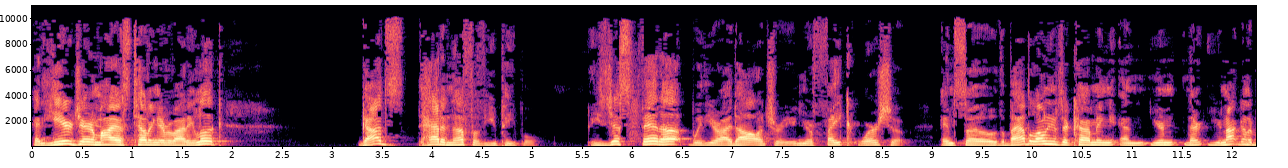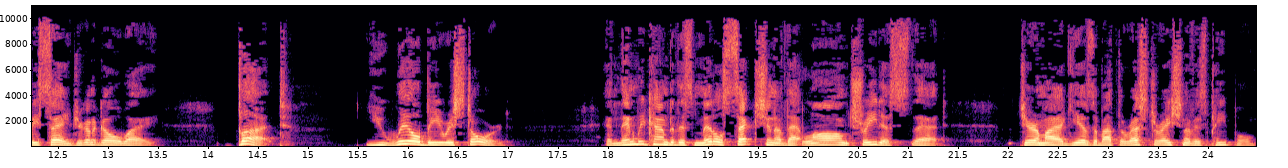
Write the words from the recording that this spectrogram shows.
And here Jeremiah is telling everybody, look, God's had enough of you people. He's just fed up with your idolatry and your fake worship. And so the Babylonians are coming and you're, you're not going to be saved. You're going to go away. But you will be restored. And then we come to this middle section of that long treatise that Jeremiah gives about the restoration of his people.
